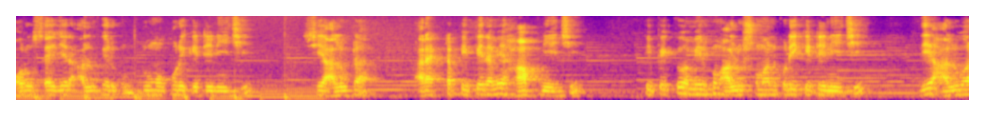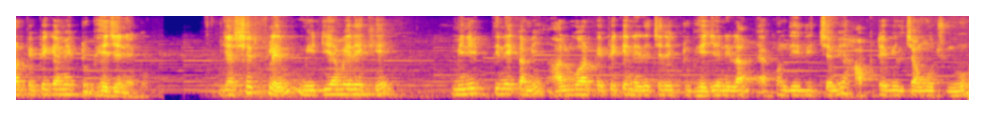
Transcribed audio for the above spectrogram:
বড় সাইজের আলুকে এরকম ডুমো করে কেটে নিয়েছি। সেই আলুটা আর একটা পেঁপের আমি হাফ নিয়েছি। পেঁপেকেও আমি এরকম আলু সমান করেই কেটে নিয়েছি। দিয়ে আলু আর পেঁপেকে আমি একটু ভেজে নেব। গ্যাসের ফ্লেম মিডিয়ামে রেখে মিনিট তিনেক আমি আলু আর পেঁপেকে নেড়েচেড়ে একটু ভেজে নিলাম। এখন দিয়ে দিচ্ছি আমি হাফ টেবিল চামচ নুন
